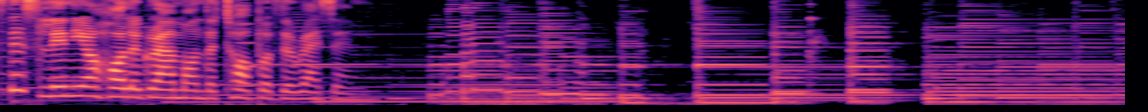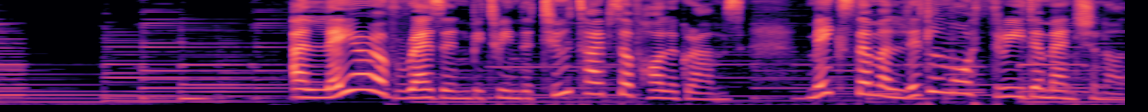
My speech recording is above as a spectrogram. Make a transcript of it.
this linear hologram on the top of the resin. A layer of resin between the two types of holograms makes them a little more three-dimensional.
